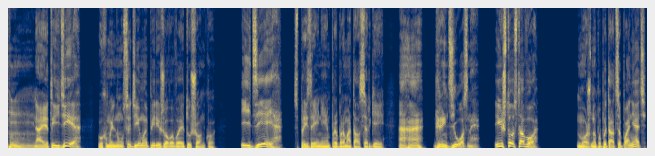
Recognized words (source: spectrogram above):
«Хм, а эта идея ухмыльнулся Дима, пережевывая тушенку. «Идея!» — с презрением пробормотал Сергей. «Ага, грандиозная. И что с того?» «Можно попытаться понять,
